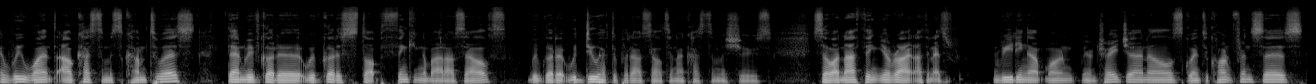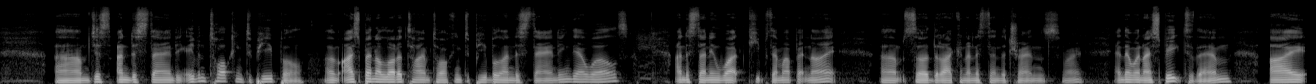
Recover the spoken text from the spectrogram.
if we want our customers to come to us, then we've got to we've got to stop thinking about ourselves we've got to we do have to put ourselves in our customers' shoes. So, and I think you're right. I think that's reading up on you know, trade journals, going to conferences, um, just understanding, even talking to people. Um, I spend a lot of time talking to people, understanding their worlds, understanding what keeps them up at night, um, so that I can understand the trends, right? And then when I speak to them, I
